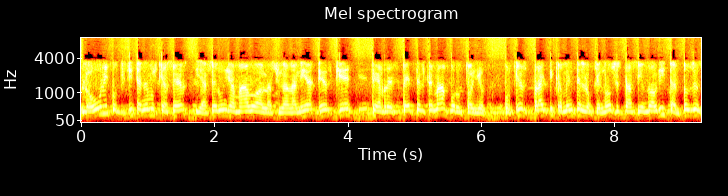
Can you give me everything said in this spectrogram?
Lo único que sí tenemos que hacer y hacer un llamado a la ciudadanía es que se respete el semáforo, Toño, porque es prácticamente lo que no se está haciendo ahorita. Entonces,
